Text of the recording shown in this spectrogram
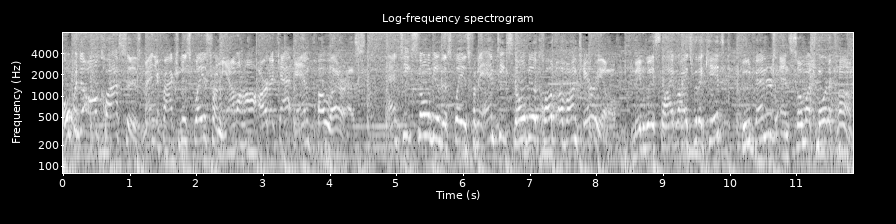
Open to all classes. Manufacturing displays from Yamaha, Arctic Cat, and Polaris. Antique snowmobile displays from the Antique Snowmobile Club of Ontario. Midway slide rides for the kids, food vendors, and so much more to come.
